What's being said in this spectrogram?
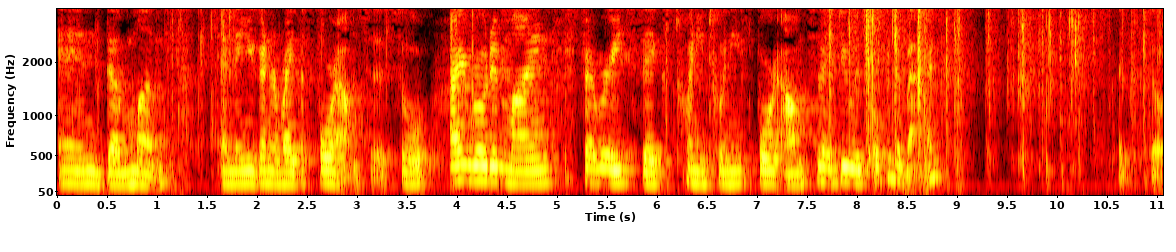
and the month. And then you're gonna write the four ounces. So I wrote in mine February 6, 2020, four ounces. What I do is open the bag, like so.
